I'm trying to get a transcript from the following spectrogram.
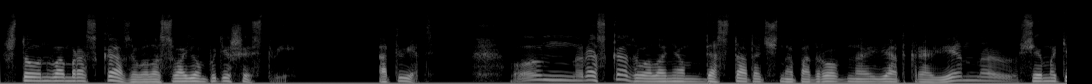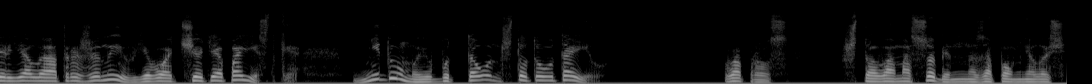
Что он вам рассказывал о своем путешествии? Ответ. Он рассказывал о нем достаточно подробно и откровенно. Все материалы отражены в его отчете о поездке. Не думаю, будто он что-то утаил. Вопрос. Что вам особенно запомнилось?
